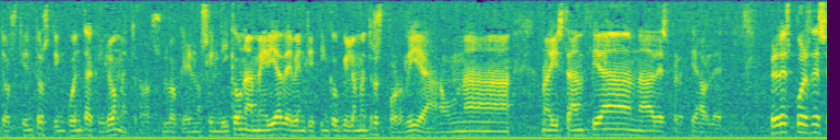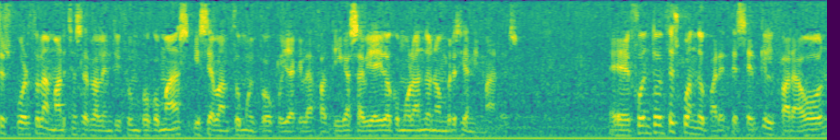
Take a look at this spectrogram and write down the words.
250 kilómetros, lo que nos indica una media de 25 kilómetros por día, una, distancia nada despreciable. Pero después de ese esfuerzo la marcha se ralentizó un poco más y se avanzó muy poco, ya que la fatiga se había ido acumulando en hombres y animales. Eh, fue entonces cuando parece ser que el faraón,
